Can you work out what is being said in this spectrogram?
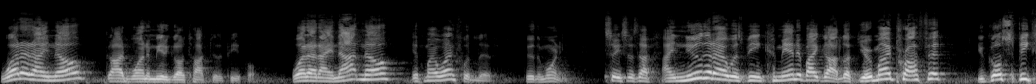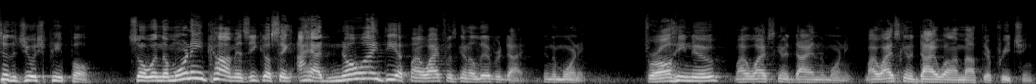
What did I know? God wanted me to go talk to the people. What did I not know? If my wife would live through the morning. So he says, I knew that I was being commanded by God. Look, you're my prophet. You go speak to the Jewish people. So when the morning come, Ezekiel's saying, I had no idea if my wife was going to live or die in the morning. For all he knew, my wife's going to die in the morning. My wife's going to die while I'm out there preaching.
